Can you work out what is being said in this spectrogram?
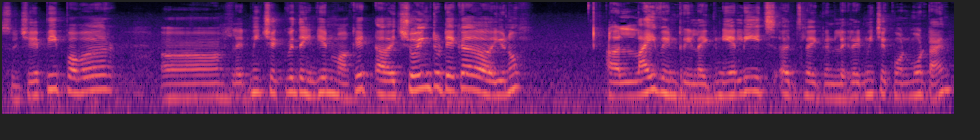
So jp power uh, let me check with the indian market. Uh, it's showing to take a you know a live entry like nearly it's it's like let me check one more time.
